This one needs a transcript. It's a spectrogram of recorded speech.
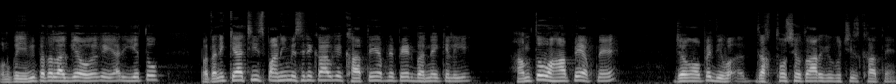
ان کو یہ بھی پتا لگ گیا ہوگا کہ یار یہ تو پتہ نہیں کیا چیز پانی میں سے نکال کے کھاتے ہیں اپنے پیٹ بھرنے کے لیے ہم تو وہاں پہ اپنے جگہوں پہ درختوں سے اتار کے کچھ چیز کھاتے ہیں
